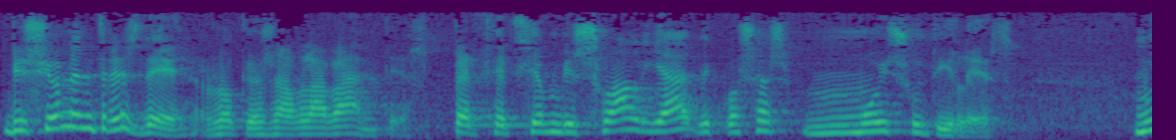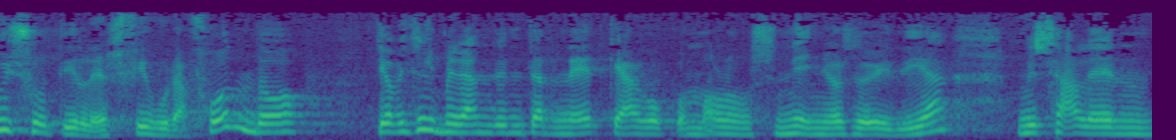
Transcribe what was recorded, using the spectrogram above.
Visión en 3D, lo que os hablaba antes. Percepción visual ya de cosas muy sutiles. Muy sutiles. Figura fondo. Yo a veces mirando internet, que hago como los niños de hoy día, me salen,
